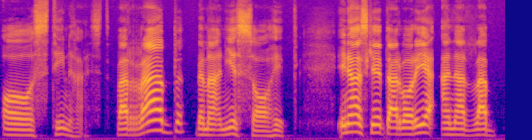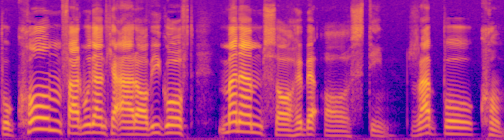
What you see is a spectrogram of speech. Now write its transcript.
آستین هست و رب به معنی صاحب. این است که درباره انا ربکم فرمودند که عربی گفت منم صاحب آستین رب و کم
